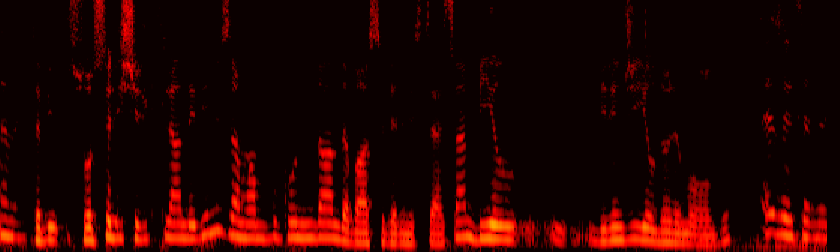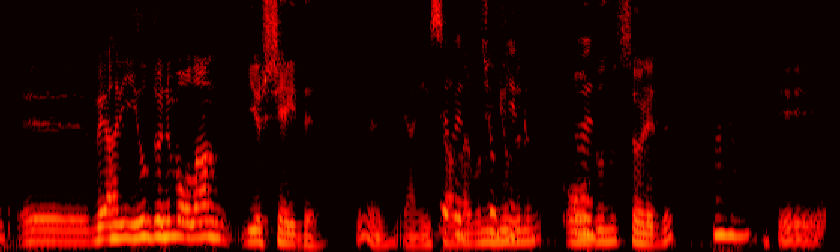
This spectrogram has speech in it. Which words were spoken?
Evet. Tabii sosyal işçilik falan dediğimiz zaman bu konudan da bahsedelim istersen. Bir yıl, birinci yıl dönümü oldu. Evet evet. Ee, ve hani yıl dönümü olan bir şeydi. Değil mi? Yani insanlar Evet, bunun yıl yakın. dönümü olduğunu söyledi. Hı hı. Ee,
